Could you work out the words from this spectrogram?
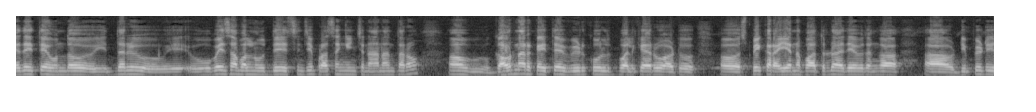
ఏదైతే ఉందో ఇద్దరు ఉభయ సభలను ఉద్దేశించి ప్రసంగించిన అనంతరం గవర్నర్కి అయితే వీడుకోలు పలికారు. అటు స్పీకర్ అయ్యన్న పాత్రుడు అదేవిధంగా డిప్యూటీ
